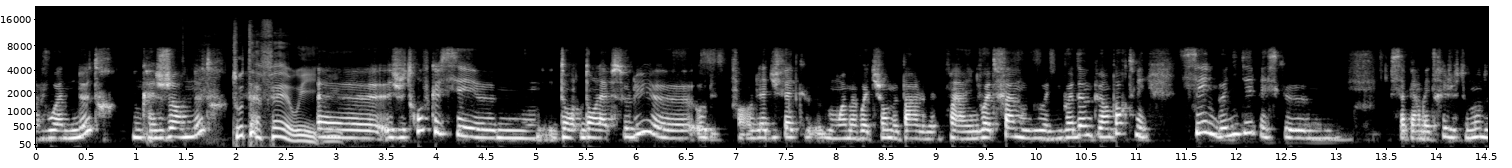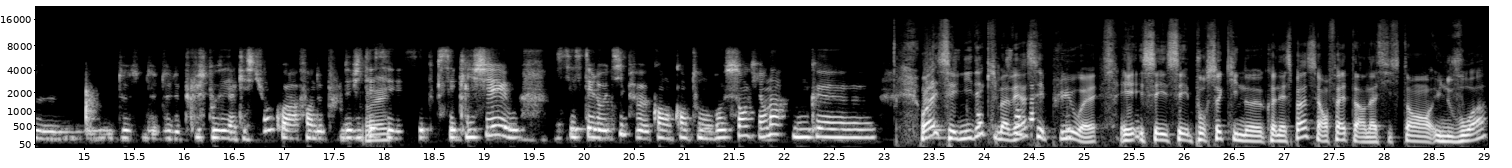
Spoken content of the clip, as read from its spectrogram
à voix neutre, donc à genre neutre. Tout à fait, oui. Euh, je trouve que c'est euh, dans, dans l'absolu, euh, au- enfin, au-delà du fait que moi ma voiture me parle, enfin une voix de femme ou une voix d'homme, peu importe, mais c'est une bonne idée parce que ça permettrait justement de de, de, de- de plus se poser la question, quoi, enfin de plus d'éviter Ouais. ces, ces- ces clichés ou ces stéréotypes quand, quand on ressent qu'il y en a. Donc Ouais, c'est une idée qui m'avait assez plu, ouais. Et c'est, c'est pour ceux qui ne connaissent pas, c'est en fait un assistant, une voix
